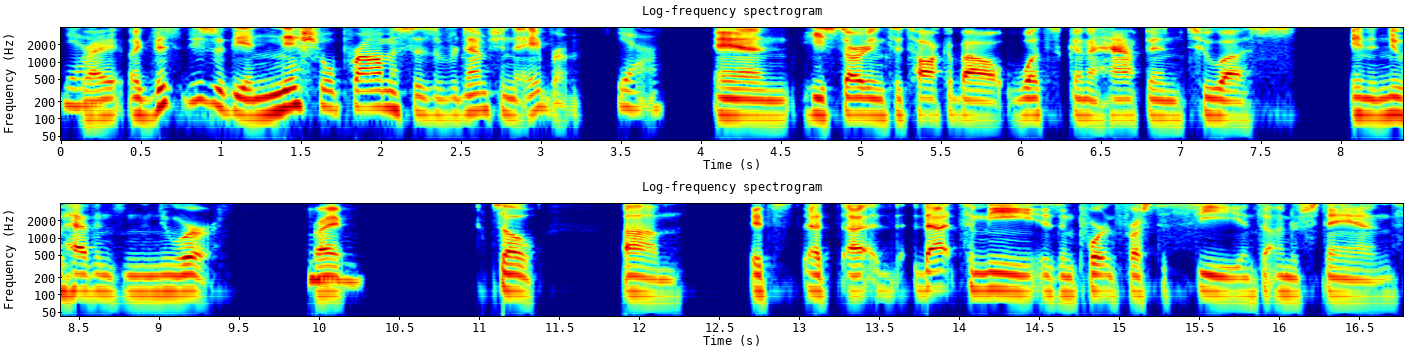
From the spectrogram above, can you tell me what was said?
Yeah. right? Like this, these are the initial promises of redemption to Abram Yeah. and he's starting to talk about what's going to happen to us in the new heavens and the new earth Right. Mhm. So um it's that uh, that to me is important for us to see and to understand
